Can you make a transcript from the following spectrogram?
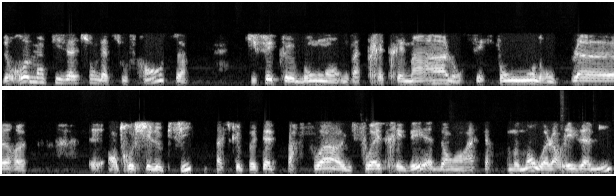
de romantisation de la souffrance qui fait que bon, on va très très mal, on s'effondre, on pleure, euh, entre chez le psy, parce que peut-être parfois il faut être aidé dans un certain moment, ou alors les amis.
